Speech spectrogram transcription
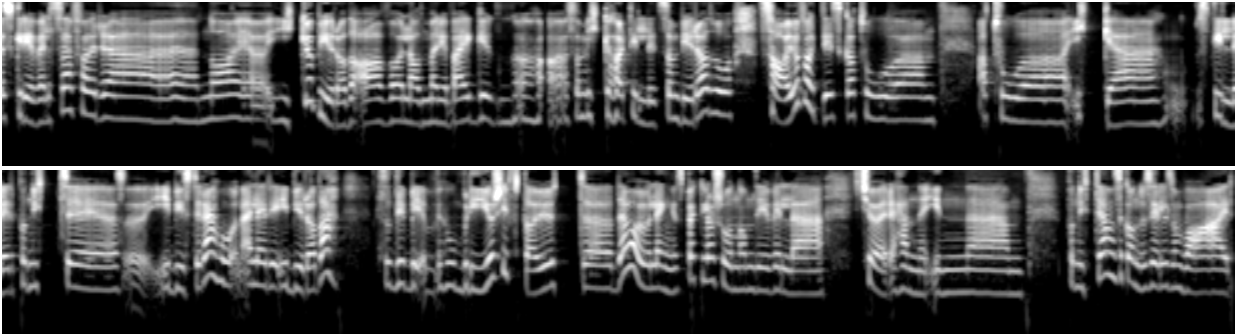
beskrivelse. For uh, nå gikk jo byrådet av, og Lan Marie Berg, uh, som ikke har tillit som byråd, hun sa jo faktisk at hun, uh, at hun ikke stiller på nytt i bystyret, hun, eller i byrådet. Så de, hun blir jo skifta ut. Eh, det var jo lenge spekulasjon om de ville kjøre henne inn eh, på nytt igjen. Så kan du si liksom hva er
